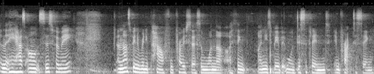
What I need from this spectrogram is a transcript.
and that He has answers for me. And that's been a really powerful process, and one that I think I need to be a bit more disciplined in practicing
